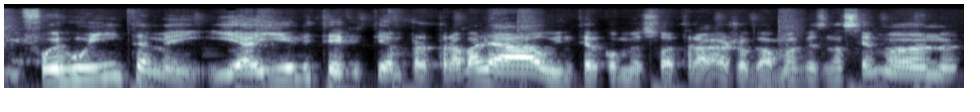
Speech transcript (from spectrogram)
E foi ruim também. E aí ele teve tempo para trabalhar. O Inter começou a jogar uma vez na semana.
